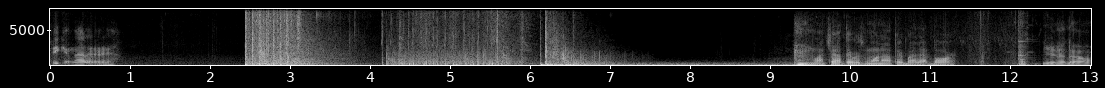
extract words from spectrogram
I'm peeking that area. Watch out, there was one out there by that bar. Yeah, I know.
